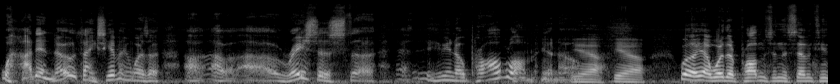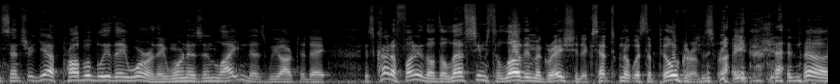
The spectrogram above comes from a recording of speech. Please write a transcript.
well, I didn't know Thanksgiving was a, a, a, a racist, uh, you know, problem, you know. Yeah, yeah. Well, yeah, were there problems in the 17th century? Yeah, probably they were. They weren't as enlightened as we are today. It's kind of funny, though. The left seems to love immigration, except when it was the pilgrims, right? no,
